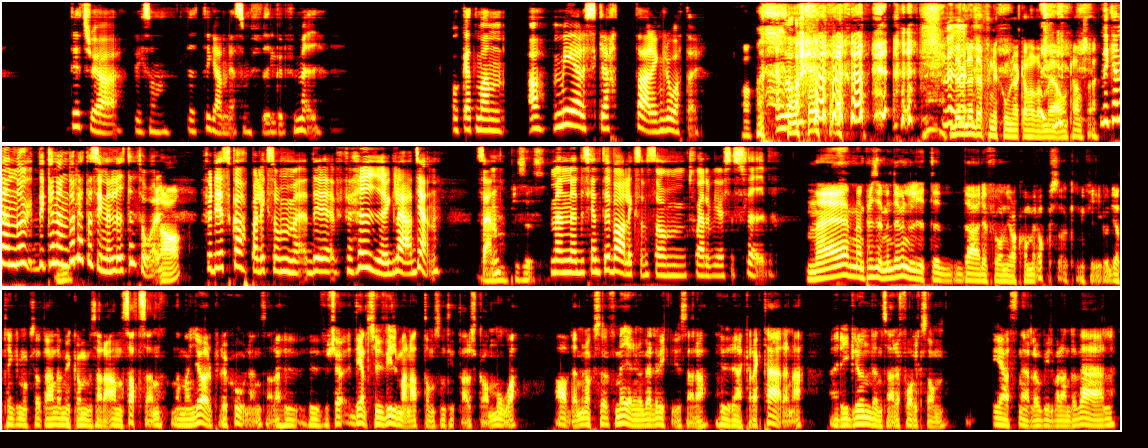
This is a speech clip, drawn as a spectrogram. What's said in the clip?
Det tror jag liksom lite grann det som är feelgood för mig. Och att man ja, mer skrattar än gråter. Ja. Ändå. Men, Det är väl en definition jag kan hålla med om kanske. det kan ändå, det kan ändå letas in en liten tår. Ja, För det skapar liksom, det förhöjer gladjen sen. Mm. Men det ska inte vara liksom som 12 years a slave. Nej, men precis. Men det är väl lite därifrån jag kommer också kring feelgood. Jag tänker mig också att det handlar mycket om så här, ansatsen när man gör produktionen. Så här, hur, hur försö- dels hur vill man att de som tittar ska må av det, men också för mig är det nog väldigt viktigt just så här, hur är karaktärerna? Är det i grunden så här folk som är snälla och vill varandra väl?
